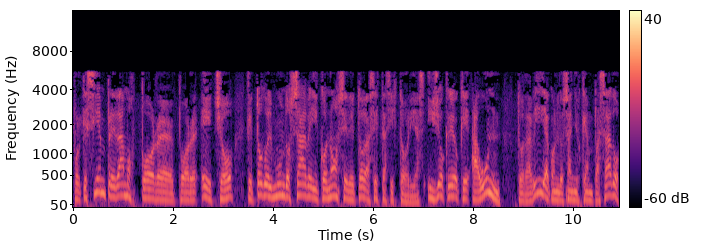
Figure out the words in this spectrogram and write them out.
porque siempre damos por, eh, por hecho que todo el mundo sabe y conoce de todas estas historias. Y yo creo que aún todavía con los años que han pasado,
